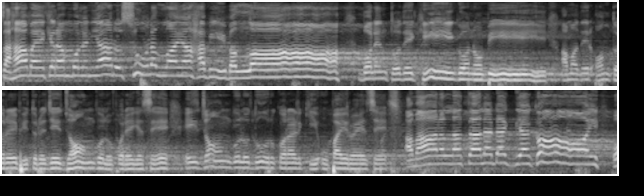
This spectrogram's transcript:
সাহাবায়ে কেরাম বলেন ইয়ার ইয়া রাসূলুল্লাহ, ইয়া হাবিবাল্লাহ। বলেন, তো দেখি গো নবী, আমাদের অন্তরের ভিতরে যে জঙ্গল পড়ে গেছে, এই জঙ্গল দূর করার কি উপায় রয়েছে? আমার আল্লাহ তাআলা ডাক দিয়া কয়, ও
